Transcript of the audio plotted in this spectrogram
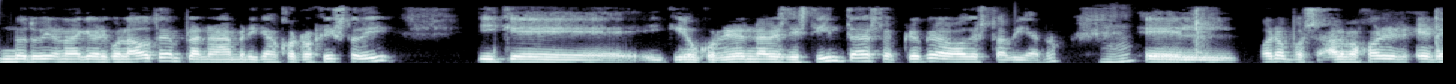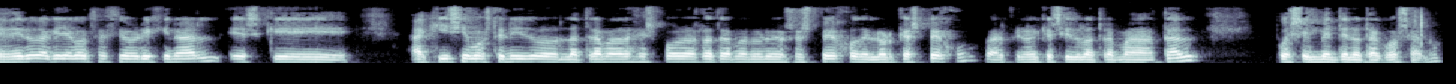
no tuviera nada que ver con la otra, en plan American Horror History, y que, y que ocurrieran naves distintas, creo que algo de esto había, ¿no? el, bueno, pues a lo mejor el heredero de aquella concepción original es que aquí sí hemos tenido la trama de las esporas, la trama del universo espejo, del Lorca espejo, al final que ha sido la trama tal, pues se inventen otra cosa, ¿no?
